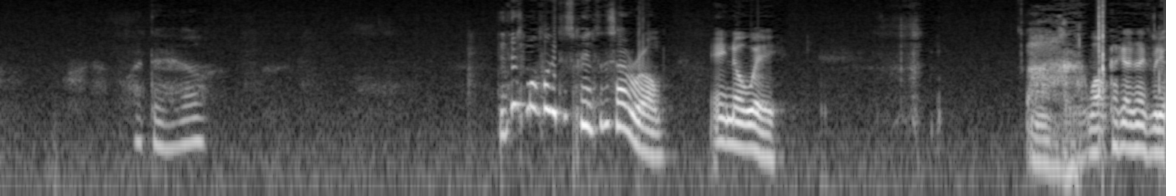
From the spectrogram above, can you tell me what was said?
What the hell? Did this motherfucker disappear into the cyber realm? Ain't no way. Ah, well, catch you guys next video.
